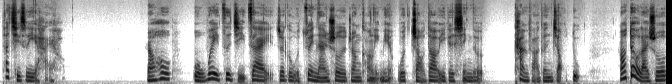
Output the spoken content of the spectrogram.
他其实也还好。然后我为自己在这个我最难受的状况里面，我找到一个新的看法跟角度。然后对我来说，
